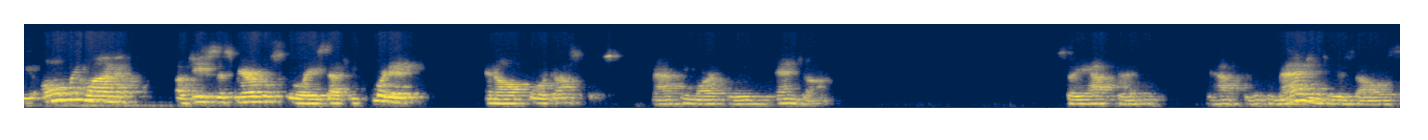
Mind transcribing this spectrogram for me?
the only one of Jesus' miracle stories that's recorded in all four Gospels Matthew, Mark, Luke, and John. So you have to you have to imagine to yourselves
